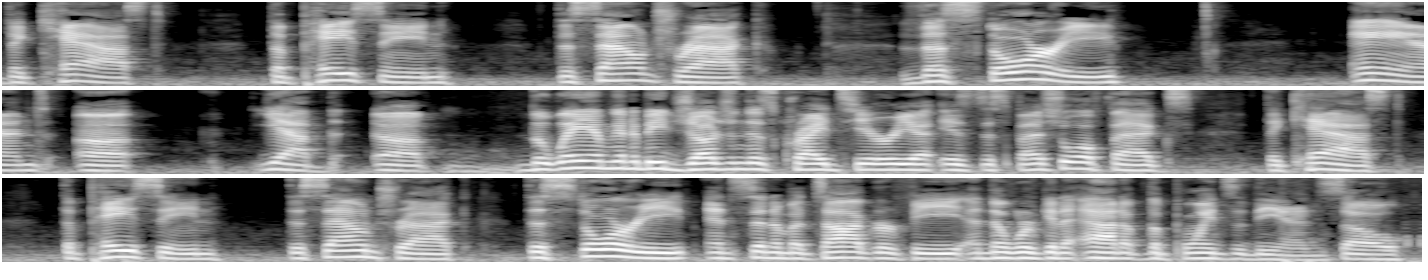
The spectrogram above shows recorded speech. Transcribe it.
the cast, the pacing, the soundtrack, the story, and uh, yeah, uh, the way I'm gonna be judging this criteria is the special effects, the cast, the pacing the soundtrack, the story, and cinematography, and then we're going to add up the points at the end. So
